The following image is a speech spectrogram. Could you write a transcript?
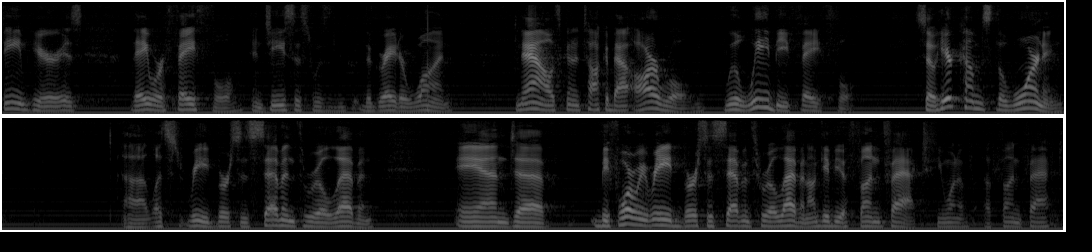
theme here is they were faithful and Jesus was the greater one. Now it's going to talk about our role. Will we be faithful? So here comes the warning. Uh, let's read verses 7 through 11. And uh, before we read verses 7 through 11, I'll give you a fun fact. You want a, a fun fact?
